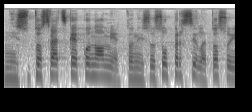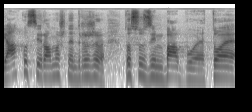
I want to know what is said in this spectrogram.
Nisu to svetske ekonomije, to nisu supersile, to su jako siromašne države, to su Zimbabwe, to je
